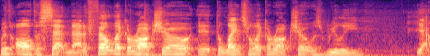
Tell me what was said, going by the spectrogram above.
with all the set and that. It felt like a rock show. It the lights were like a rock show. It was really, yeah,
